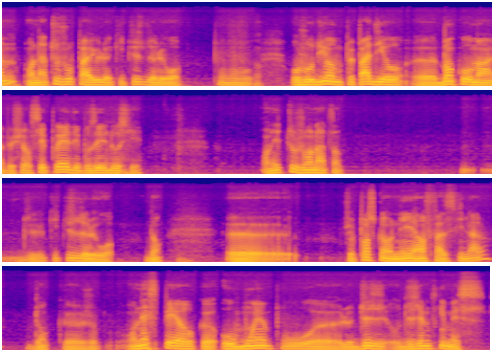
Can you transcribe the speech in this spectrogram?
attendent. On n'a toujours pas eu le quitus de l'Europe. Pour- Aujourd'hui, on ne peut pas dire euh, banco aux marins-pêcheurs, c'est prêt à déposer les dossiers. On est toujours en attente du quitus de l'Europe. Donc, euh, je pense qu'on est en phase finale. Donc, euh, je- on espère qu'au moins pour euh, le au deuxième trimestre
